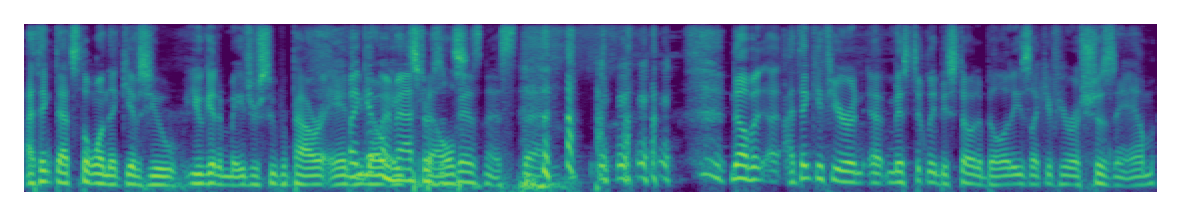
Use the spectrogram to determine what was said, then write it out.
I think that's the one that gives you you get a major superpower and if I you get know my eight master's spells. in business, then no, but I think if you're in uh, mystically bestowed abilities, like if you're a Shazam,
